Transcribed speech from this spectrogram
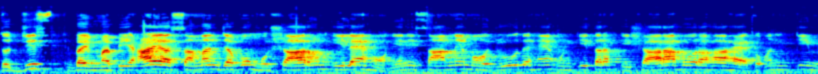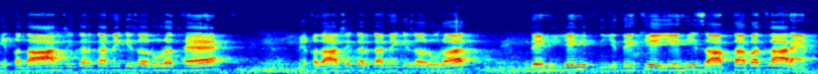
تو جس، بھائی، مبیعہ یا سمن جب وہ مشارن الہ ہوں یعنی سامنے موجود ہیں، ان کی طرف اشارہ ہو رہا ہے، تو ان کی مقدار ذکر کرنے کی ضرورت ہے۔ مقدار ذکر کرنے کی ضرورت یہی دیکھیے، یہی ضابطہ بتلا رہے ہیں۔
